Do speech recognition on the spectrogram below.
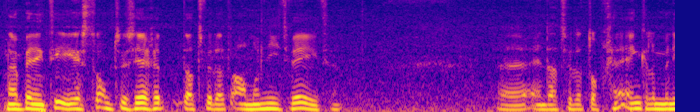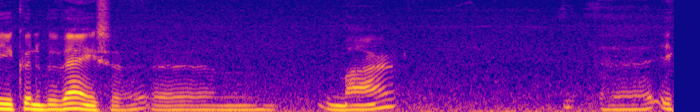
Maar ben ik de eerste om te zeggen dat we dat allemaal niet weten. Uh, en dat we dat op geen enkele manier kunnen bewijzen. Uh, maar uh, ik,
